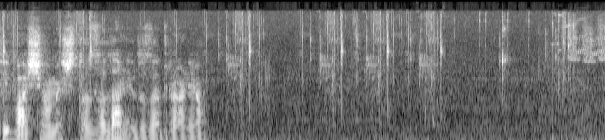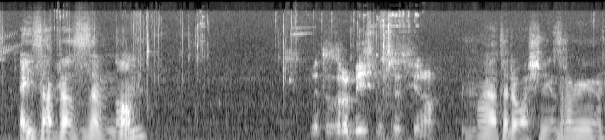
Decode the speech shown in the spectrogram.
Ty właśnie, mam jeszcze to zadanie do zagrania. Ej, zagrasz ze mną? my to zrobiliśmy przed chwilą. No ja tego właśnie nie zrobiłem.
